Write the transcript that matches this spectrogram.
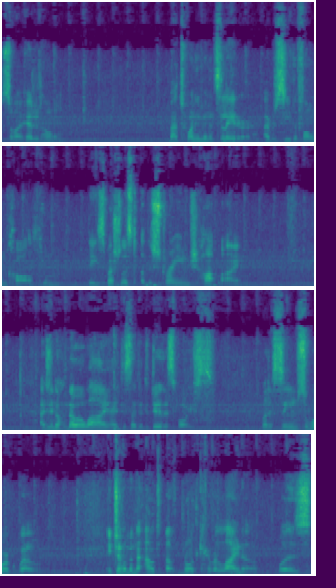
so I headed home. About 20 minutes later, I received a phone call through the specialist of the strange hotline. I do not know why I decided to do this voice, but it seems to work well. A gentleman out of North Carolina was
